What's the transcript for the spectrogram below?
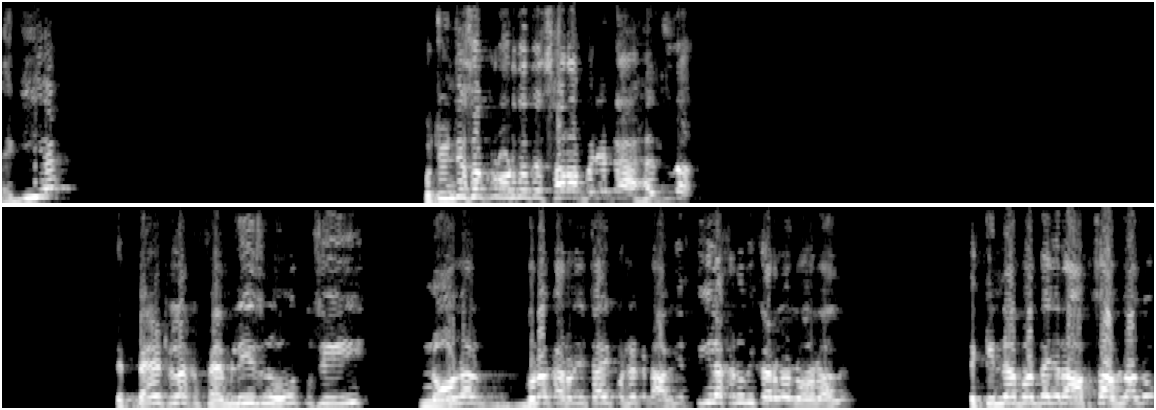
ਹੈਗੀ ਹੈ? 5500 ਕਰੋੜ ਦਾ ਤੇ ਸਾਰਾ ਬਜਟ ਹੈ ਹੈਲਥ ਦਾ। ਤੇ 65 ਲੱਖ ਫੈਮਿਲੀਜ਼ ਨੂੰ ਤੁਸੀਂ 9 ਨਾਲ ਗੁਣਾ ਕਰੋ ਜੇ 40% ਘਟਾ ਦਈਏ 30 ਲੱਖ ਨੂੰ ਵੀ ਕਰ ਲਓ 9 ਨਾਲ। ਤੇ ਕਿੰਨਾ ਬੰਦਾ ਜਿਹੜਾ ਆਪ ਹਿਸਾਬ ਲਾ ਲਓ?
